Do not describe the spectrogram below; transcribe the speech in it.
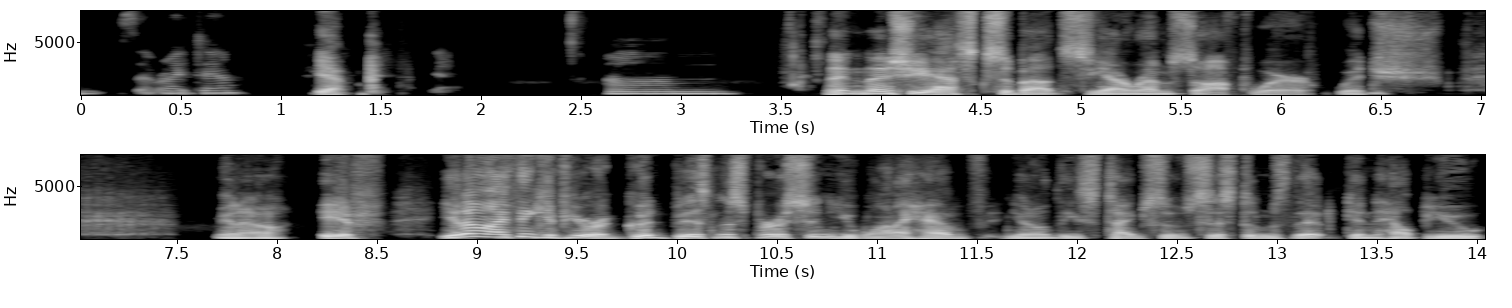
Is that right dan? Yeah. Yeah. Um and then she asks about crm software which you know if you know i think if you're a good business person you want to have you know these types of systems that can help you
